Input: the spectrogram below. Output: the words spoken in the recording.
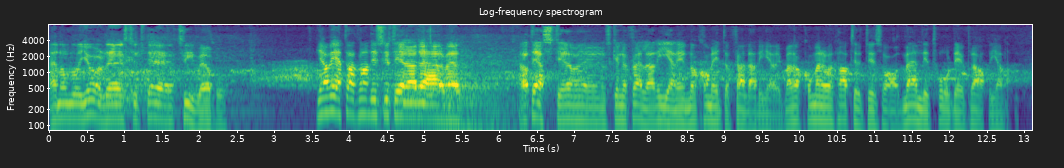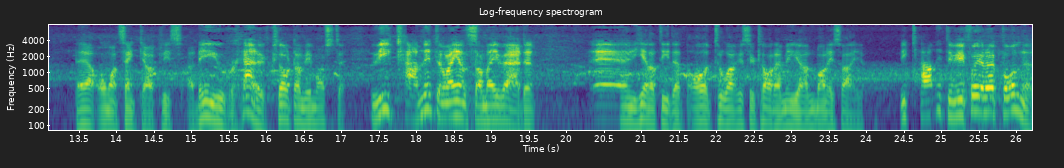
Men om de gör det, det tvivlar jag på. Jag vet att man diskuterar det här med att SD eh, skulle fälla regeringen. De kommer inte att fälla regeringen. Men de kommer naturligtvis vara väldigt hårda i förhandlingarna. Eh, om att sänka priserna. Det är ju självklart att vi måste. Vi kan inte vara ensamma i världen eh, hela tiden och tro att vi ska klara miljön bara i Sverige. Vi kan inte. Vi får göra uppehåll nu.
